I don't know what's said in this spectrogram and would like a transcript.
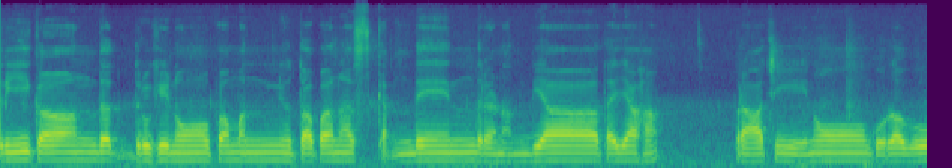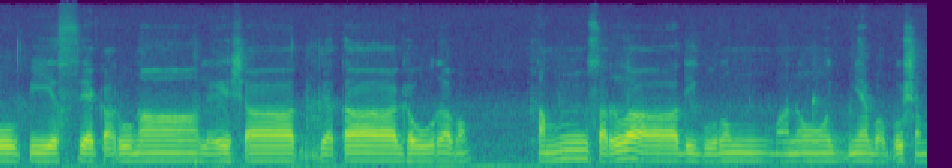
श्रीकान्तद्रुहिणोपमन्युतपनस्कन्देन्द्रनन्द्यातयः प्राचीनो गुरवोऽपि यस्य करुणालेशाद्गता गौरवं तं सर्वादिगुरुं मनोज्ञवपुषं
